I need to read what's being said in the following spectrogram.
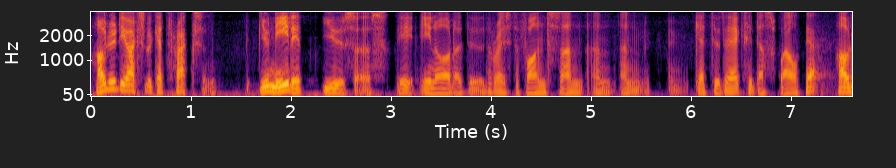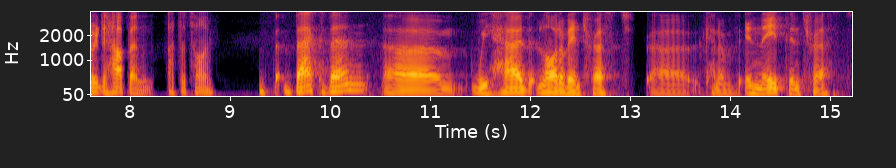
How did you actually get traction? You needed users in order to, raise the funds and, and, and get to the exit as well. Yeah. How did it happen at the time? B- back then, um, we had a lot of interest, uh, kind of innate interest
